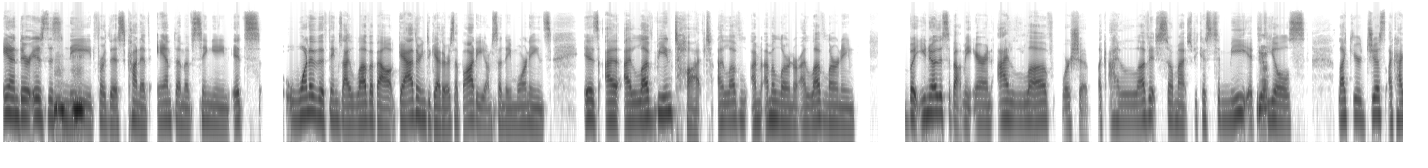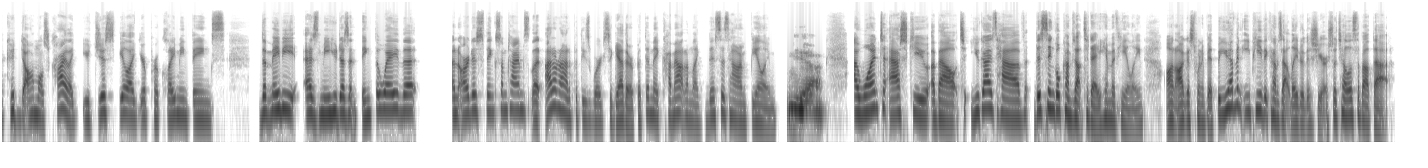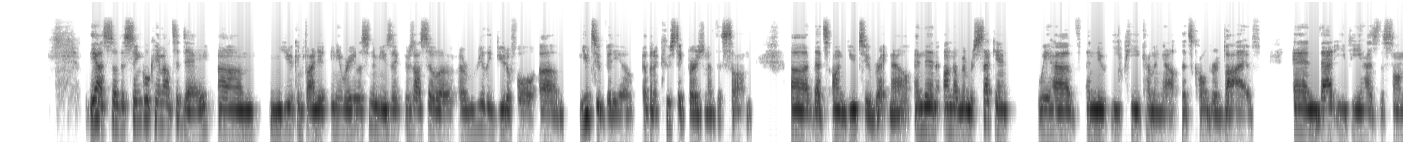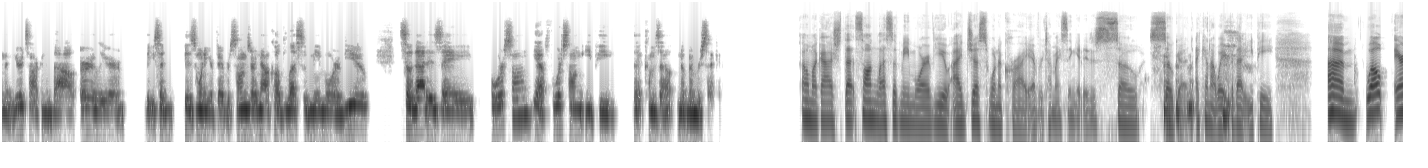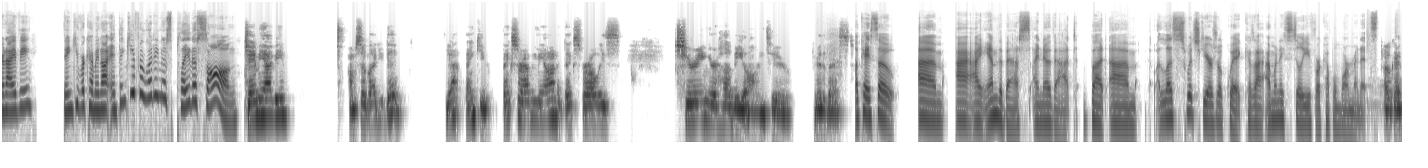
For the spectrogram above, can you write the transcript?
And there is this Mhm. need for this kind of anthem of singing. It's one of the things I love about gathering together as a body on Sunday mornings is I, I love being taught. I love I'm I'm a learner. I love learning. But you know this about me, Aaron. I love worship. Like I love it so much because to me it Yep. feels like you're just like I could almost cry. Like you just feel like you're proclaiming things that maybe as me who doesn't think the way that an artist thinks sometimes, like I don't know how to put these words together, but then they come out and I'm like, this is how I'm feeling. Yeah. I want to ask you about you guys have this single comes out today, Hymn of Healing, on August 25th, but you have an EP that comes out later this year. So tell us about that. Yeah, so the single came out today. Um, you can find it anywhere you listen to music. There's also a, a really beautiful um, YouTube video of an acoustic version of this song uh, that's on YouTube right now. And then on November 2nd, we have a new EP coming out that's called Revive. And that EP has the song that you're talking about earlier that you said is one of your favorite songs right now called Less of Me, More of You. So that is a four song, yeah, four song EP that comes out November 2nd. Oh my gosh, that song Less of Me, More of You. I just want to cry every time I sing it. It is so, so good. I cannot wait for that EP. Um, well, Aaron Ivey, thank you for coming on and thank you for letting us play the song. Jamie Ivey, I'm so glad you did. Yeah, thank you. Thanks for having me on and thanks for always cheering your hubby on too. You're the best. Okay, so um, I, I am the best. I know that, but um, let's switch gears real quick because I'm going to steal you for a couple more minutes. Okay.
